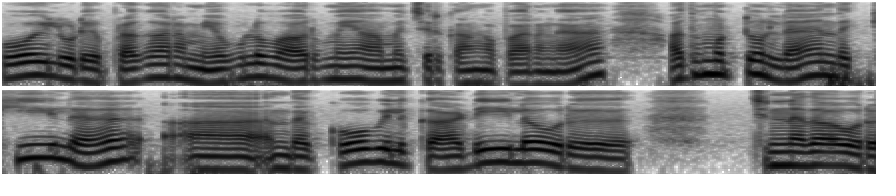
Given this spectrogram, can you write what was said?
கோயிலுடைய பிரகாரம் எவ்வளவு அருமையா அமைச்சிருக்காங்க பாருங்க. அது மட்டும் இல்ல இந்த கீழே அந்த கோவிலுக்கு அடியில ஒரு சின்னதாக ஒரு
